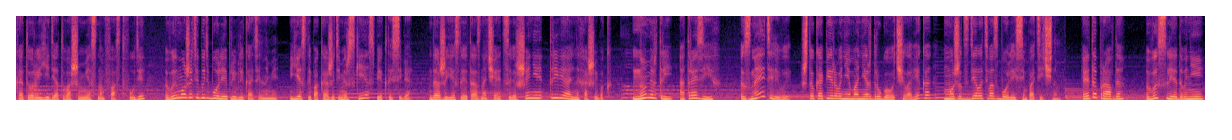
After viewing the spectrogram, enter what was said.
которые едят в вашем местном фастфуде, вы можете быть более привлекательными, если покажете мирские аспекты себя, даже если это означает совершение тривиальных ошибок. Номер три. Отрази их. Знаете ли вы, что копирование манер другого человека может сделать вас более симпатичным? Это правда. В исследовании,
